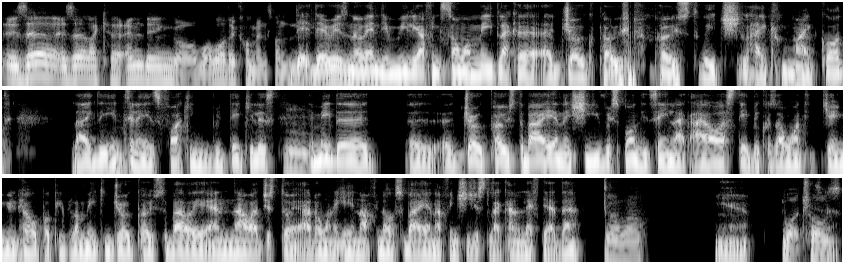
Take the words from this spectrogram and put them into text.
is there is there like an ending or what were the comments on? There, there is no ending really. I think someone made like a, a joke post post, which like my god, like the internet is fucking ridiculous. Mm. They made a, a a joke post about it, and then she responded saying like, "I asked it because I wanted genuine help, but people are making joke posts about it, and now I just don't. I don't want to hear nothing else about it." And I think she just like kind of left it at that. Oh wow, Yeah, what trolls?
